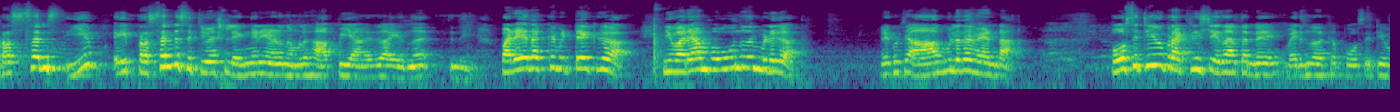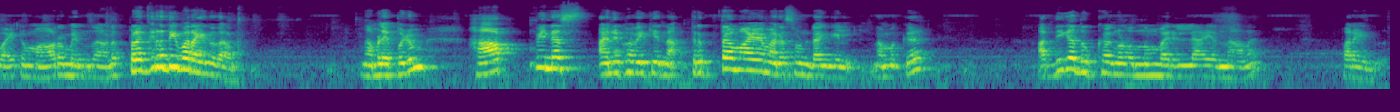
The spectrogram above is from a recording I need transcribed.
പ്രസൻസ് ഈ ഈ പ്രസന്റ് സിറ്റുവേഷനിൽ എങ്ങനെയാണ് നമ്മൾ ഹാപ്പി ആകുക എന്ന് ചിന്തിക്കും പഴയതൊക്കെ വിട്ടേക്കുക. ഇനി വരാൻ പോകുന്നതും വിടുക. അതിനെക്കുറിച്ച് ആകുലത വേണ്ട. പോസിറ്റീവ് പ്രാക്ടീസ് ചെയ്താൽ തന്നെ വരുന്നതൊക്കെ പോസിറ്റീവായിട്ട് മാറുമെന്നതാണ് പ്രകൃതി പറയുന്നതാണ്. നമ്മളെപ്പോഴും ഹാപ്പിനെസ് അനുഭവിക്കുന്ന തൃപ്തമായ മനസ്സുണ്ടെങ്കിൽ നമുക്ക് അധിക ദുഃഖങ്ങളൊന്നും വരില്ല എന്നാണ് പറയുന്നത്.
